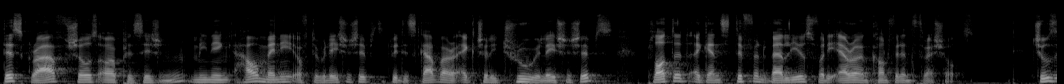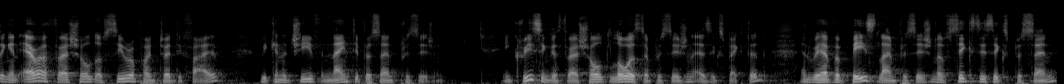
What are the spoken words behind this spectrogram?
This graph shows our precision, meaning how many of the relationships that we discover are actually true relationships, plotted against different values for the error and confidence thresholds. Choosing an error threshold of 0.25, we can achieve 90% precision. Increasing the threshold lowers the precision as expected, and we have a baseline precision of 66%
